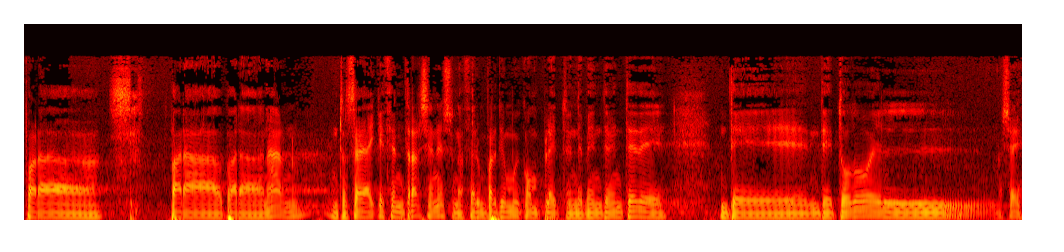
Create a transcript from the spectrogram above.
para para, para ganar, ¿no? Entonces hay que centrarse en eso, en hacer un partido muy completo, independientemente de, de, todo el, no sé,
